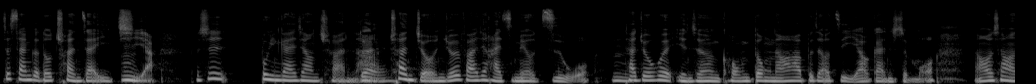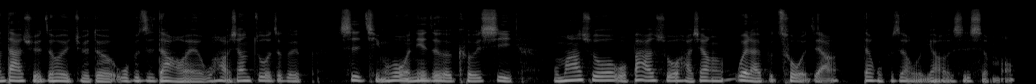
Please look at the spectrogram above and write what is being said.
这三个都串在一起啊。可是不应该这样串啦、对串久了你就会发现孩子没有自我，嗯他就会眼神很空洞，然后他不知道自己要干什么，然后上了大学之后也觉得我不知道、哎，我好像做这个事情或我念这个科系，我妈说，我爸说好像未来不错这样，但我不知道我要的是什么。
